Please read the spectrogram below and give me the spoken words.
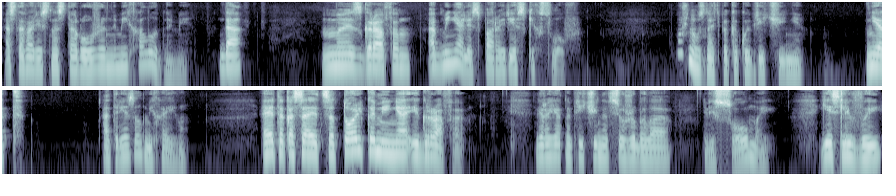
оставались настороженными и холодными. — Да, мы с графом обменялись парой резких слов. Можно узнать, по какой причине? Нет, отрезал Михаил. Это касается только меня и графа. Вероятно, причина все же была весомой. Если вы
